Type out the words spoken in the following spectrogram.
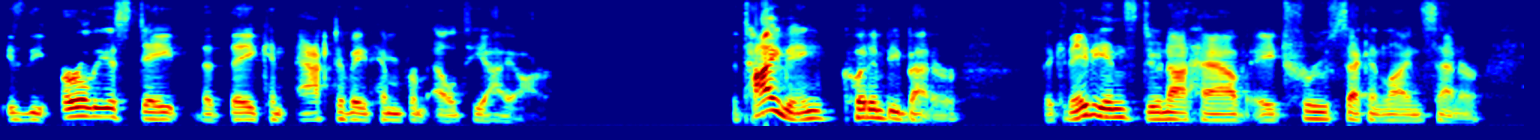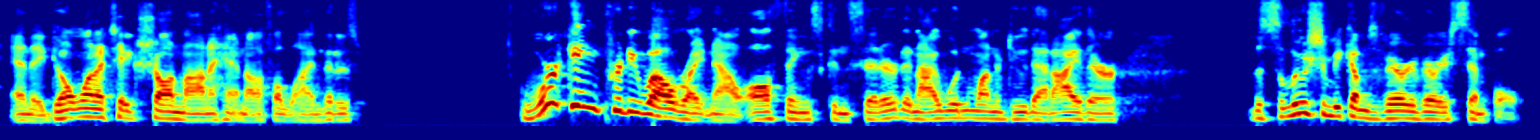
is the earliest date that they can activate him from LTIR. The timing couldn't be better. The Canadiens do not have a true second line center and they don't want to take Sean Monahan off a line that is working pretty well right now, all things considered. And I wouldn't want to do that either. The solution becomes very, very simple.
